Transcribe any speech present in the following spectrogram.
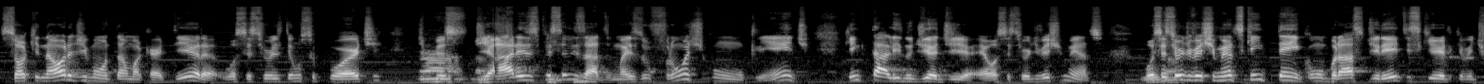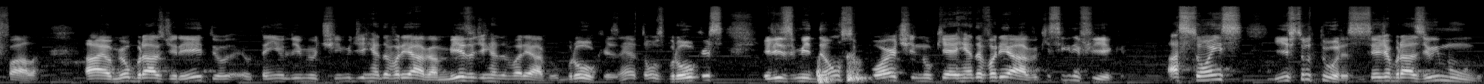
Só que na hora de montar uma carteira, o assessor ele tem um suporte de, ah, de tá. áreas especializadas, mas o front com o cliente, quem que está ali no dia a dia é o assessor de investimentos. O assessor de investimentos, quem tem como braço direito e esquerdo, que a gente fala? Ah, é o meu braço direito, eu, eu tenho ali meu time de renda variável, a mesa de renda variável, brokers, né? Então, os brokers, eles me dão suporte no que é renda variável. O que significa? Ações e estruturas, seja Brasil e mundo.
